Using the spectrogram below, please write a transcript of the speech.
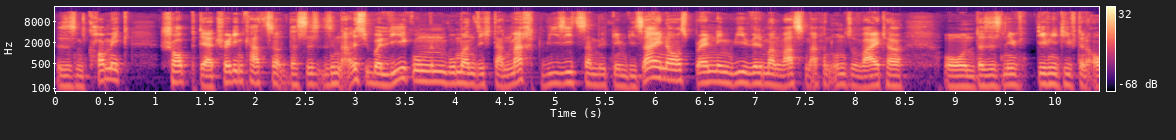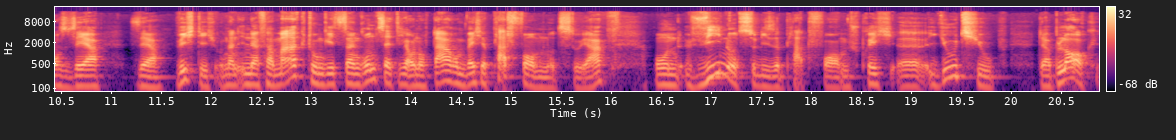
Es ist ein Comic, Shop, der Trading Cards, das ist, sind alles Überlegungen, wo man sich dann macht, wie sieht es dann mit dem Design aus, Branding, wie will man was machen und so weiter. Und das ist definitiv dann auch sehr sehr wichtig. Und dann in der Vermarktung geht es dann grundsätzlich auch noch darum, welche Plattform nutzt du, ja? Und wie nutzt du diese Plattform? Sprich äh, YouTube, der Blog,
